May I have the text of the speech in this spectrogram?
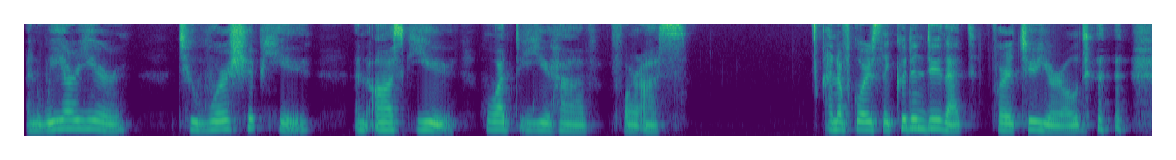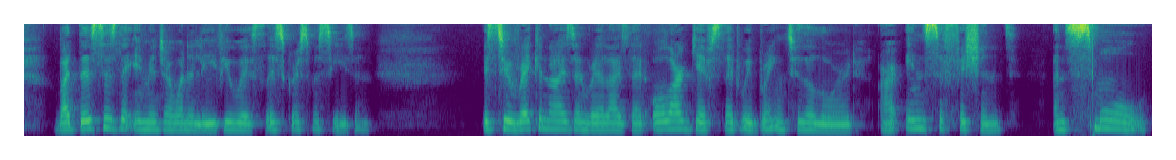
And we are here to worship you and ask you, What do you have for us? And of course, they couldn't do that for a two year old. but this is the image I want to leave you with this Christmas season is to recognize and realize that all our gifts that we bring to the Lord are insufficient and small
